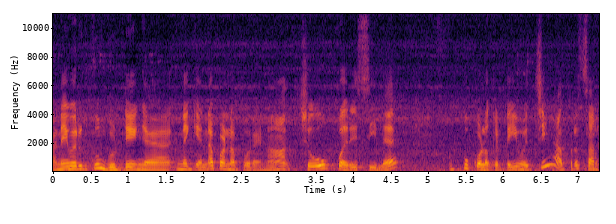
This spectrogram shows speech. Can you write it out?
அனைவருக்கும் குட் டேங்க இன்றைக்கி என்ன பண்ண போகிறேன்னா சோப்பு அரிசியில் உப்பு கொழக்கட்டையும் வச்சு அப்புறம் சர்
